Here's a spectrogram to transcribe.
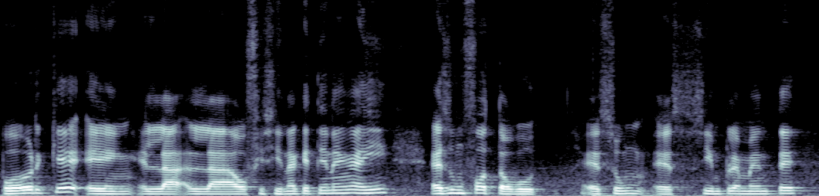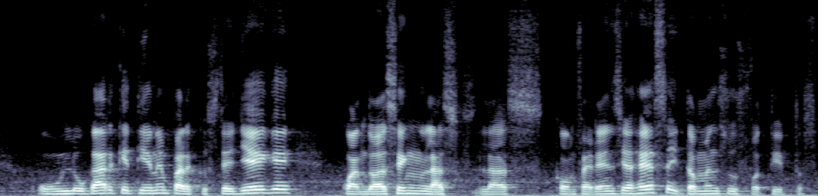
Porque en la, la oficina que tienen ahí es un photobooth. Es, un, es simplemente un lugar que tienen para que usted llegue cuando hacen las, las conferencias ese y tomen sus fotitos.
